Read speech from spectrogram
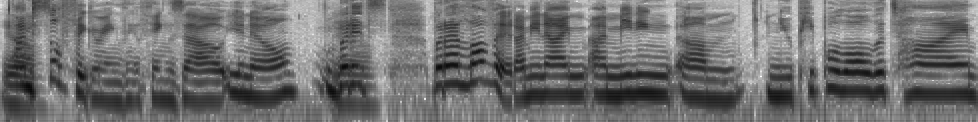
Yeah. I'm still figuring things out, you know. But it's but I love it. I mean, I'm I'm meeting um, new people all the time.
